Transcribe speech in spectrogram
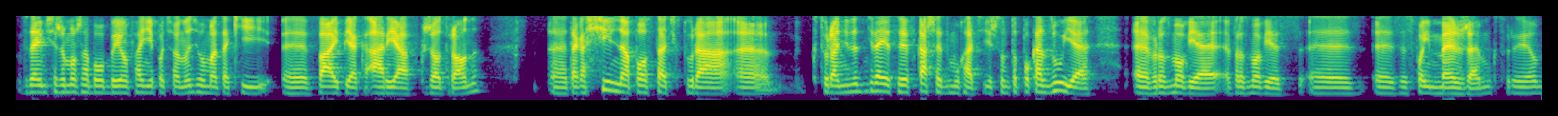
wydaje mi się, że można byłoby ją fajnie pociągnąć, bo ma taki e, vibe jak Aria w Grze o Tron. E, taka silna postać, która, e, która nie, nie daje sobie w kaszę dmuchać. Zresztą to pokazuje w rozmowie, w rozmowie z, ze swoim mężem, który ją,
